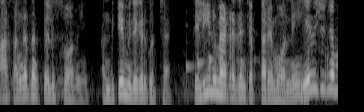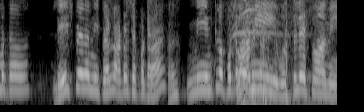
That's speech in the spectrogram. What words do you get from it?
ఆ సంగతి నాకు తెలుసు స్వామి అందుకే మీ దగ్గరికి వచ్చా తెలియని మ్యాటర్ ఏదైనా చెప్తారేమో అని ఏ విషయం చెప్పమంటావు లేచిపోయిందని నీ పెళ్ళం అడ్రస్ చెప్పంటావా మీ ఇంట్లో పుట్ట స్వామి వద్దులే స్వామి.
